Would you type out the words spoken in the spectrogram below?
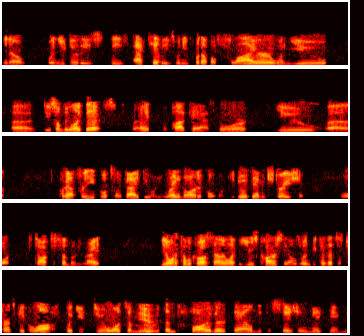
you know, when you do these these activities, when you put up a flyer, when you uh, do something like this, right, a podcast, or you uh, put out free ebooks like I do, or you write an article, or you do a demonstration, or you talk to somebody, right? You don't want to come across sounding like a used car salesman because that just turns people off. But you do want to Yeah. move them farther down the decision making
